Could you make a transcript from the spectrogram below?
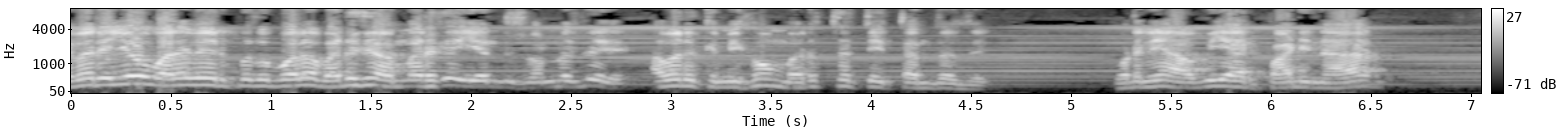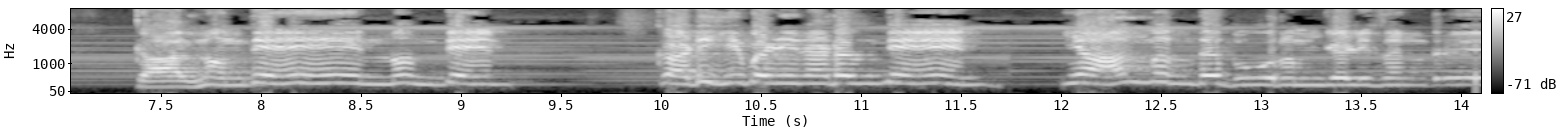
எவரையோ வரவேற்பது போல வருக அமருக என்று சொன்னது அவருக்கு மிகவும் வருத்தத்தை தந்தது. உடனே அவ்வியார் பாடினார் கால் நொந்தேன் நொந்தேன் கடுகி வழி நடந்தேன் யான் வந்த தூரம் எளிதன்று.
